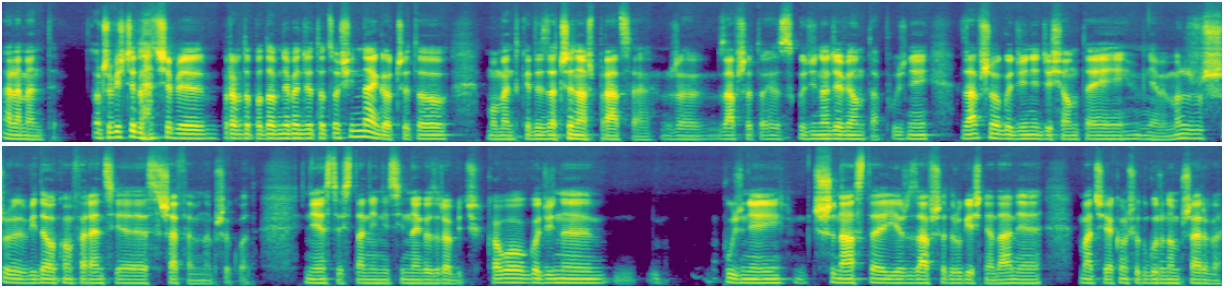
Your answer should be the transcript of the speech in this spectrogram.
elementy. Oczywiście dla ciebie prawdopodobnie będzie to coś innego, czy to moment, kiedy zaczynasz pracę, że zawsze to jest godzina dziewiąta, później zawsze o godzinie dziesiątej, nie wiem, możesz już wideokonferencję z szefem na przykład. Nie jesteś w stanie nic innego zrobić. Koło godziny później 13 jesz zawsze drugie śniadanie, macie jakąś odgórną przerwę.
